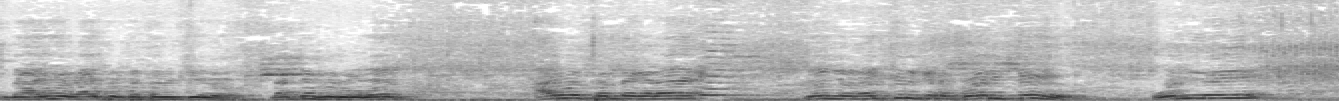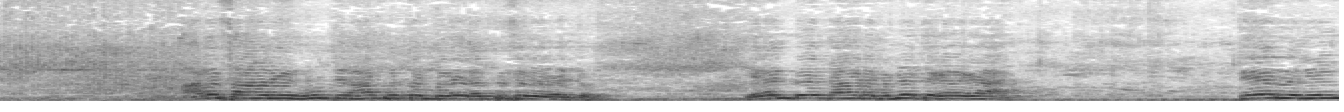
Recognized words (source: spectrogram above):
இந்த அரிய வாய்ப்பு பெற்றதுக்கு நன்றி கூறுகிறேன். அருமை சொந்தங்களே நீங்கள் வைத்திருக்கிற கோரிக்கை ஒன்று அரசாணை நூற்றி நாற்பத்தி ஒன்பதை ரத்து செய்ய வேண்டும். இரண்டு திராவிட முன்னேற்ற கழக தேர்தலில்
